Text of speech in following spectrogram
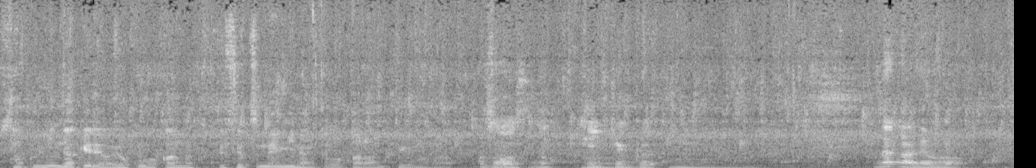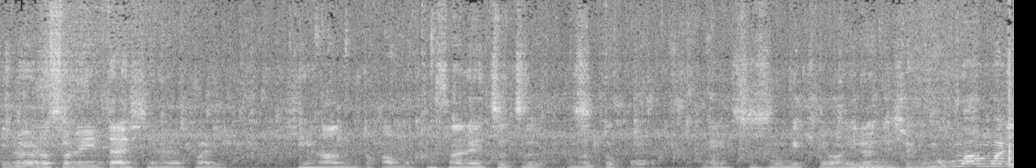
作品だけではよく分かんなくて説明見ないと分からんっていうのが。そうですね結局。なんかでもいろいろそれに対してのやっぱり批判とかも重ねつつずっとこうね進んできてはいるんでしょうけど、僕もあんまり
